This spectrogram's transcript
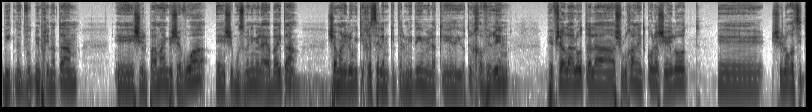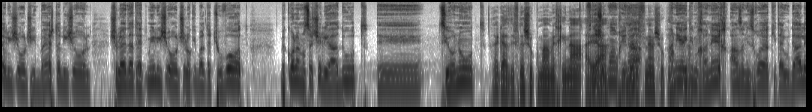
בהתנדבות מבחינתם אה, של פעמיים בשבוע, אה, שמוזמנים אליי הביתה. שם אני לא מתייחס אליהם כתלמידים, אלא כיותר חברים, ואפשר להעלות על השולחן את כל השאלות אה, שלא רצית לשאול, שהתביישת לשאול, שלא ידעת את מי לשאול, שלא קיבלת תשובות, בכל הנושא של יהדות, אה, ציונות. רגע, אז לפני שהוקמה המכינה לפני היה... שהוקמה המכינה, זה לפני שהוקמה אני המכינה. הייתי מחנך, אז אני זוכר היה כיתה י"א,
